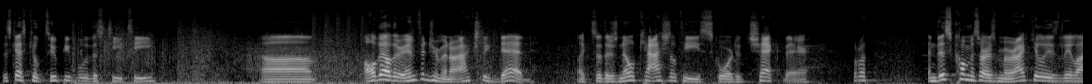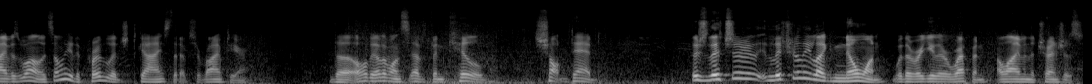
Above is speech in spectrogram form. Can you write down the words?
This guy's killed two people with his TT. Um, all the other infantrymen are actually dead. Like, so there's no casualty score to check there. What about... And this commissar is miraculously alive as well. It's only the privileged guys that have survived here. The All the other ones have been killed. Shot dead. There's literally, literally, like, no one with a regular weapon alive in the trenches.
